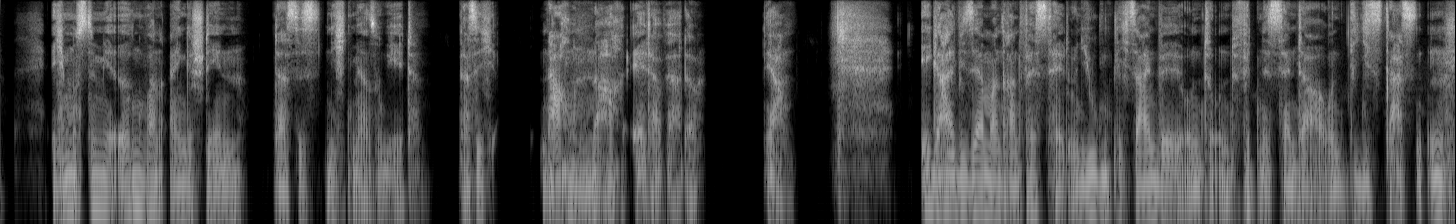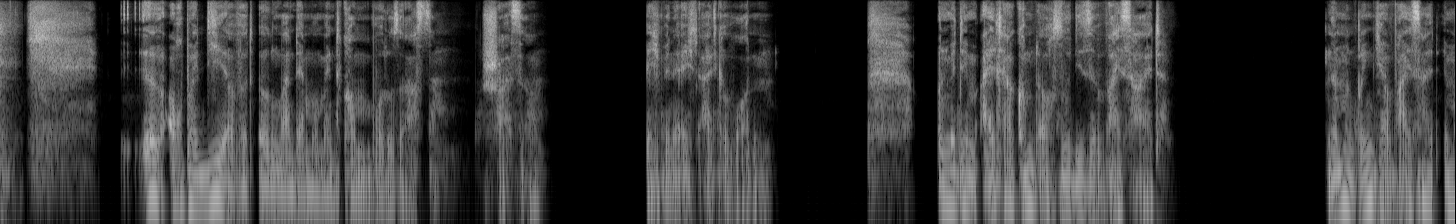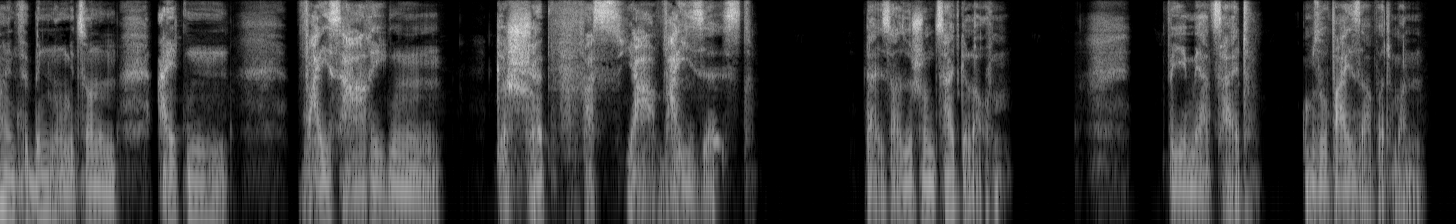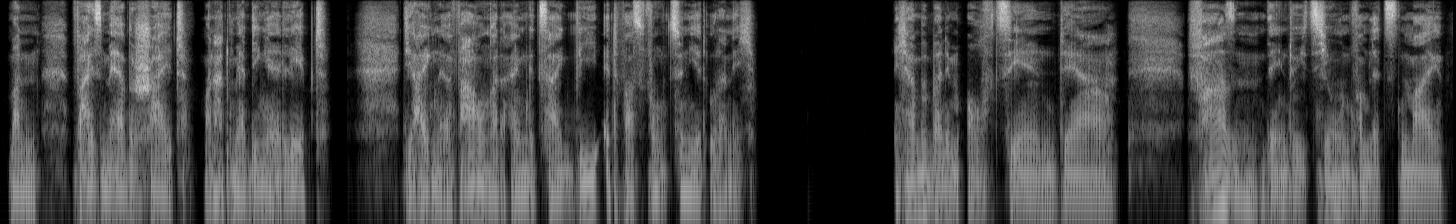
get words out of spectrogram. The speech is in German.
ich musste mir irgendwann eingestehen, dass es nicht mehr so geht. Dass ich nach und nach älter werde. Ja. Egal wie sehr man dran festhält und jugendlich sein will und, und Fitnesscenter und dies, das. Hm. Auch bei dir wird irgendwann der Moment kommen, wo du sagst, scheiße, ich bin echt alt geworden. Und mit dem Alter kommt auch so diese Weisheit. Ne, man bringt ja Weisheit immer in Verbindung mit so einem alten, weißhaarigen Geschöpf, was ja weise ist. Da ist also schon Zeit gelaufen. Je mehr Zeit, umso weiser wird man. Man weiß mehr Bescheid. Man hat mehr Dinge erlebt. Die eigene Erfahrung hat einem gezeigt, wie etwas funktioniert oder nicht. Ich habe bei dem Aufzählen der Phasen der Intuition vom letzten Mal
